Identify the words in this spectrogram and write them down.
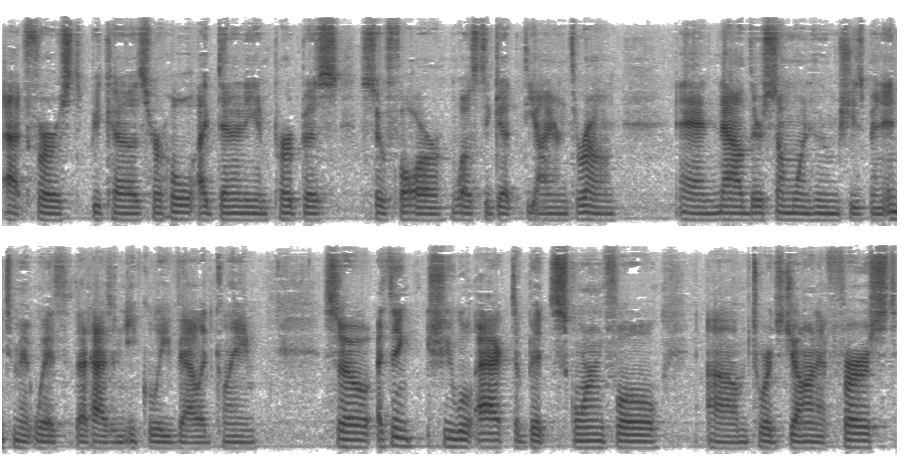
at first because her whole identity and purpose so far was to get the Iron Throne. And now there's someone whom she's been intimate with that has an equally valid claim. So I think she will act a bit scornful um, towards Jon at first,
